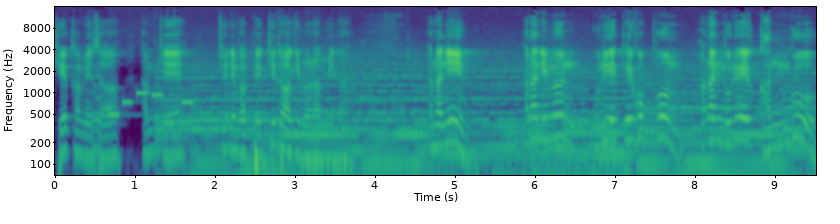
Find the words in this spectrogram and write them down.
기억하면서 함께 주님 앞에 기도하기를 원합니다. 하나님 하나님은 우리의 배고픔 하나님 우리의 간구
